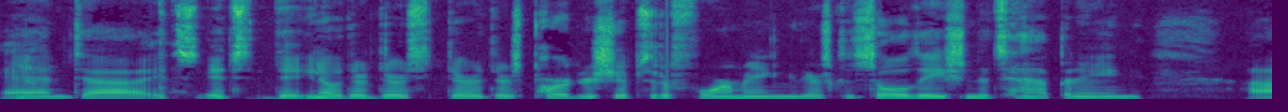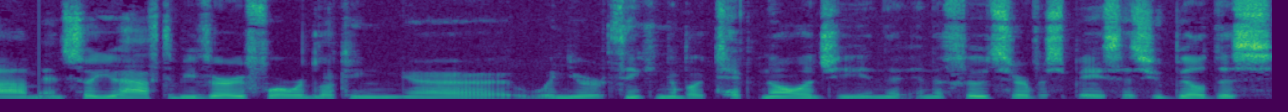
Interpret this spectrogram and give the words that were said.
and yeah. uh, it's it's you know there, there's there there's partnerships that are forming. There's consolidation that's happening, um, and so you have to be very forward looking uh, when you're thinking about technology in the in the food service space as you build this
